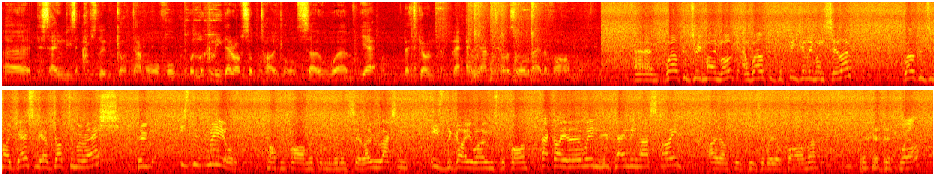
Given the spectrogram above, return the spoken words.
uh, the sound is absolutely goddamn awful. But luckily, there are subtitles. So, um, yeah, let's go and let Eliane tell us all about the farm. Um, welcome to In My Mug and welcome to Finca Limoncillo. Welcome to my guest. We have Dr. Mierisch, who is the real coffee farmer from Limoncillo, who actually is the guy who owns the farm. That guy Erwin who came in last time, I don't think he's a real farmer. well,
